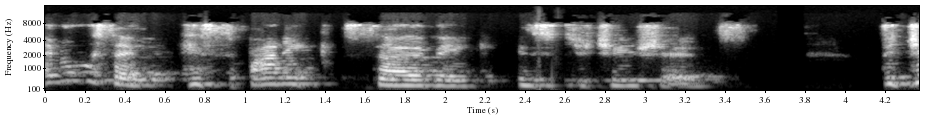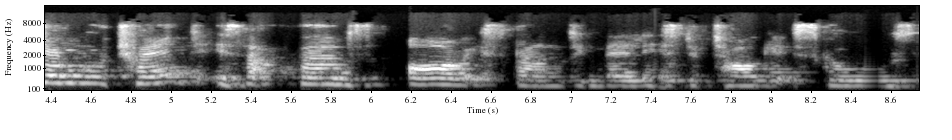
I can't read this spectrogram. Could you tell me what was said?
and also Hispanic serving institutions. The general trend is that firms are expanding their list of target schools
